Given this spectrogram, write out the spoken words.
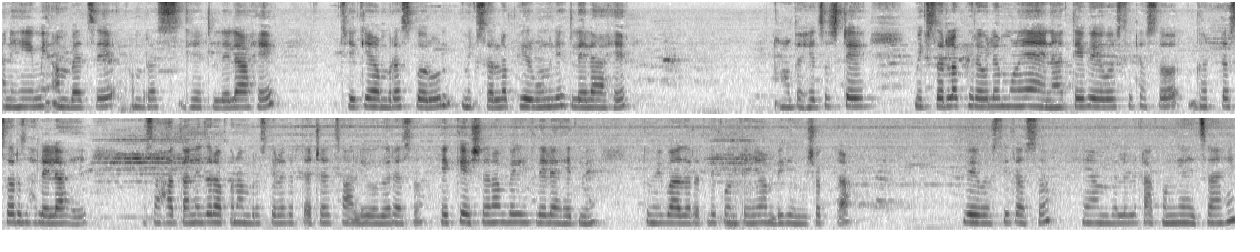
आणि हे मी आंब्याचे आमरस घेतलेलं आहे. जे की आमरस करून मिक्सरला फिरवून घेतलेलं आहे. आता ह्याचं स्टे मिक्सरला फिरवल्यामुळे आहे ना ते व्यवस्थित असं घट्टसर झालेलं आहे. असं हाताने जर आपण आमरस केलं तर त्याच्या चाली वगैरे असं हे केशर आंबे घेतलेले आहेत मी. तुम्ही बाजारातले कोणतेही आंबे घेऊ शकता. व्यवस्थित असं हे आंब्याला टाकून घ्यायचं आहे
